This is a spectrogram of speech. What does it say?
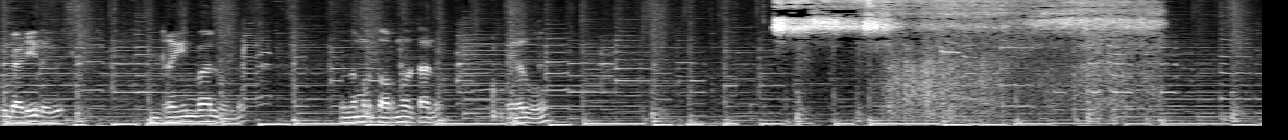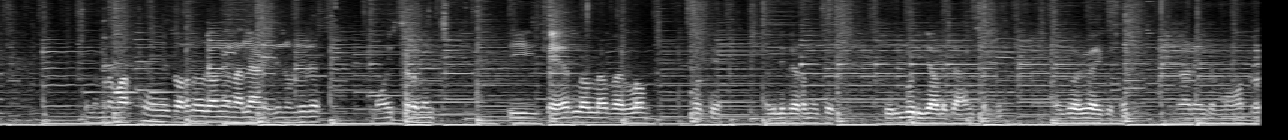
ഇതിന്റെ അടിയിലൊരു ഡ്രെയിൻ വാൽവ് ഉണ്ട്. ഇത് നമ്മൾ തുറന്നു വിട്ടാൽ എയർ പോവും. തുറന്നു വിടാൻ നല്ലതാണ്. ഇതിനുള്ളിൽ മോയ്സ്ചർ ഈ എയറിലുള്ള വെള്ളം ഒക്കെ അതിൽ കിടന്നിട്ട് തുരുമ്പ് പിടിക്കാനുള്ള ചാൻസ് ഉണ്ട്. അത് ഒഴിവാക്കി കിട്ടും അതാണ് എന്റെ മോട്ടർ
